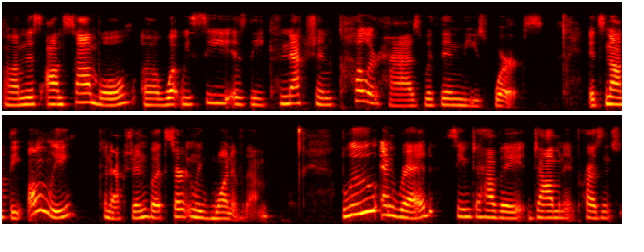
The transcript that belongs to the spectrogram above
Um, this ensemble, uh, what we see is the connection color has within these works. It's not the only connection, but certainly one of them. Blue and red seem to have a dominant presence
